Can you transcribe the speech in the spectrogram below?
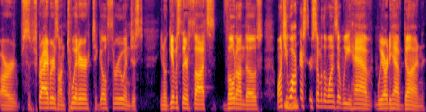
our subscribers on Twitter to go through and just you know give us their thoughts, vote on those. Why don't you mm-hmm. walk us through some of the ones that we have we already have done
